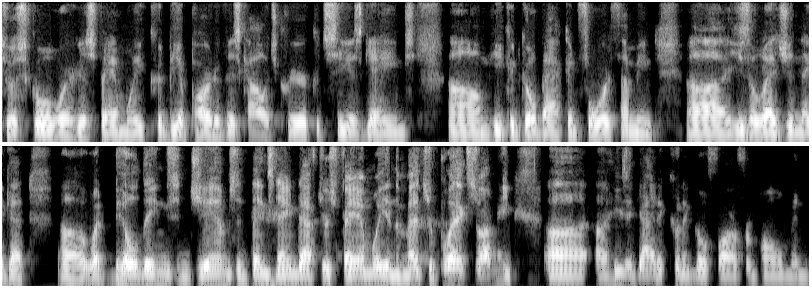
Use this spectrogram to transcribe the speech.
to a school where his family could be a part of his college career, could see his games. Um, he could go back and forth. I mean, uh, he's a legend. They got uh, what buildings and gyms and things named after his family in the Metroplex. So I mean, uh, uh, he's a guy that couldn't go far from home. And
